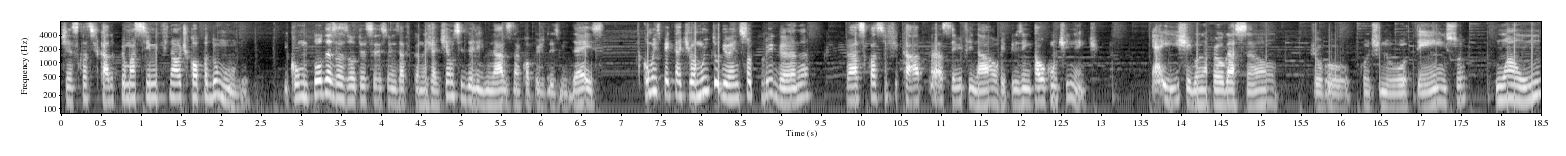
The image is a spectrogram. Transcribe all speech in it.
tinha se classificado para uma semifinal de Copa do Mundo. E como todas as outras seleções africanas já tinham sido eliminadas na Copa de 2010, ficou uma expectativa muito grande sobre Gana para se classificar para a semifinal, representar o continente. E aí chegou na prorrogação, o jogo continuou tenso, um a um,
